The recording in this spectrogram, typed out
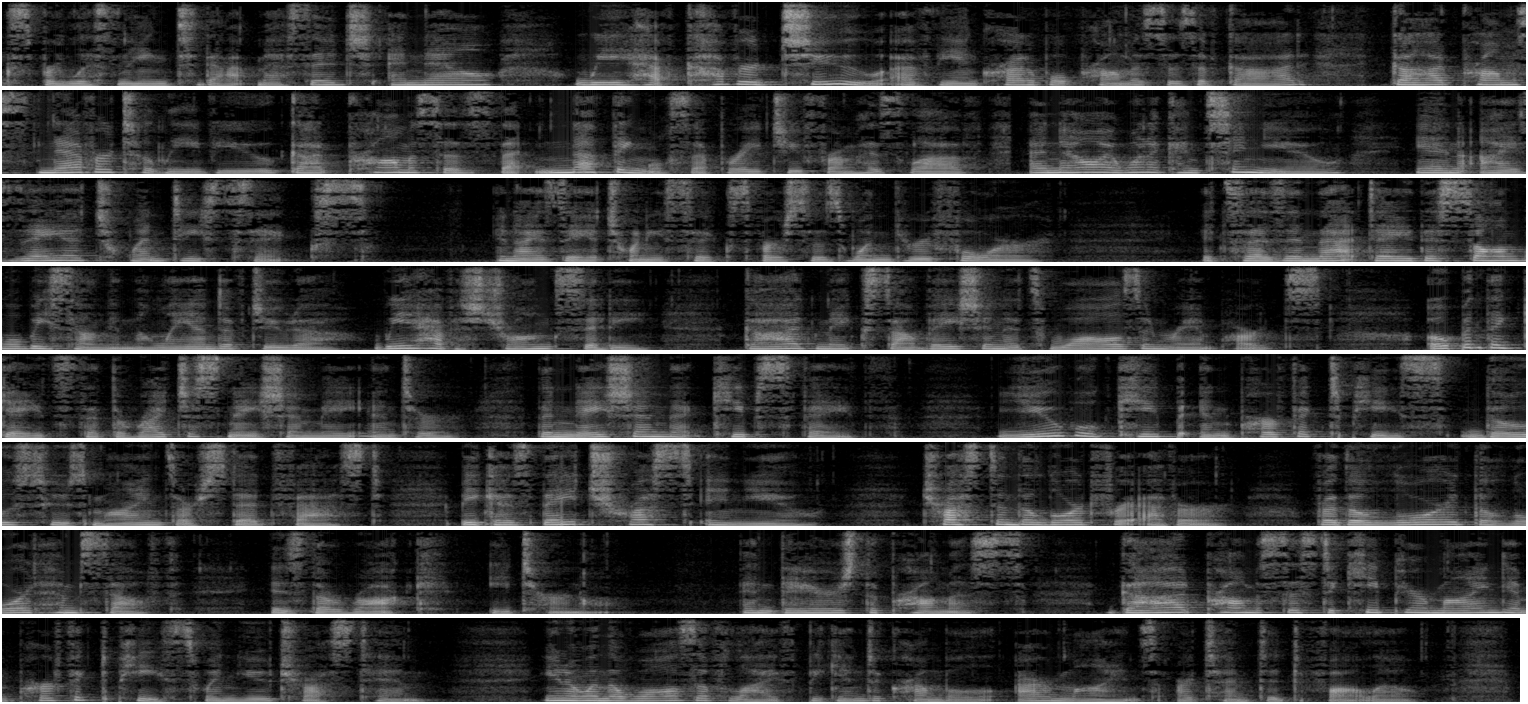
Thanks for listening to that message. And now we have covered two of the incredible promises of God. God promised never to leave you. God promises that nothing will separate you from His love. And now I want to continue in Isaiah 26. In Isaiah 26, verses 1 through 4, it says, In that day this song will be sung in the land of Judah. We have a strong city. God makes salvation its walls and ramparts. Open the gates that the righteous nation may enter, the nation that keeps faith. You will keep in perfect peace those whose minds are steadfast, because they trust in you. Trust in the Lord forever, for the Lord, the Lord Himself, is the rock eternal. And there's the promise. God promises to keep your mind in perfect peace when you trust Him. You know, when the walls of life begin to crumble, our minds are tempted to follow.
